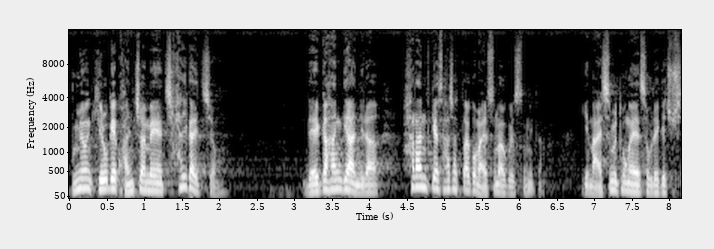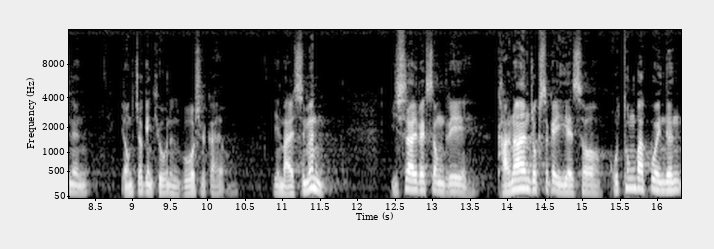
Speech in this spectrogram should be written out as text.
분명 기록의 관점에 차이가 있죠. 내가 한 게 아니라 하나님께서 하셨다고 말씀하고 있습니다. 이 말씀을 통해서 우리에게 주시는 영적인 교훈은 무엇일까요? 이 말씀은 이스라엘 백성들이 가나안 족속에 의해서 고통받고 있는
